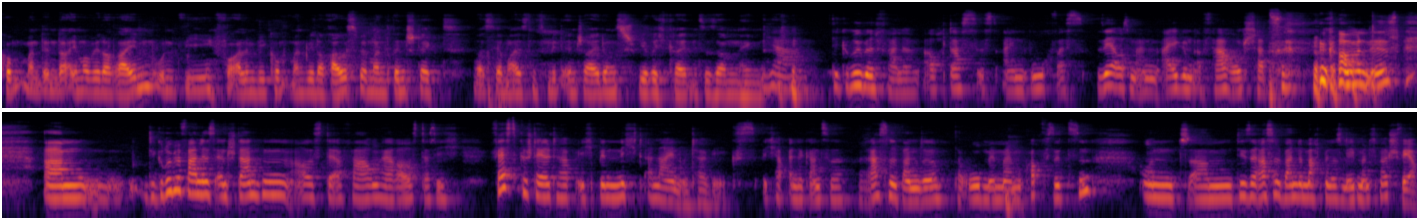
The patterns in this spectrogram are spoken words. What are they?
kommt man denn da immer wieder rein und wie vor allem wie kommt man wieder raus, wenn man drinsteckt, was ja meistens mit Entscheidungsschwierigkeiten zusammenhängt? Ja, die Grübelfalle. Auch das ist ein Buch, was sehr aus meinem eigenen Erfahrungsschatz gekommen ist. Ähm, die Grübelfalle ist entstanden aus der Erfahrung heraus, dass ich festgestellt habe, ich bin nicht allein unterwegs. Ich habe eine ganze Rasselbande da oben in meinem Kopf sitzen und ähm, diese Rasselbande macht mir das Leben manchmal schwer.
